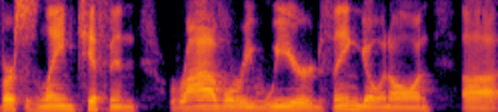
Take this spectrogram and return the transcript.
versus Lane Kiffin rivalry weird thing going on. Uh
